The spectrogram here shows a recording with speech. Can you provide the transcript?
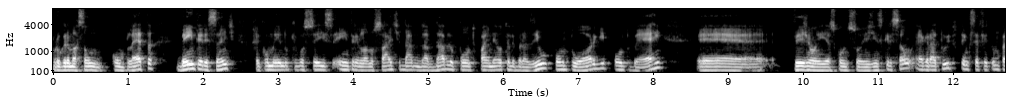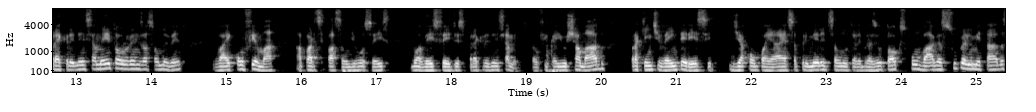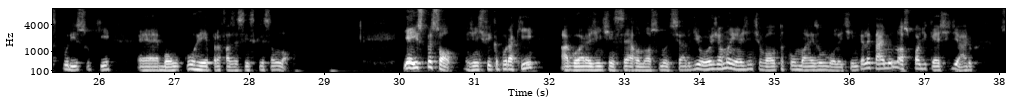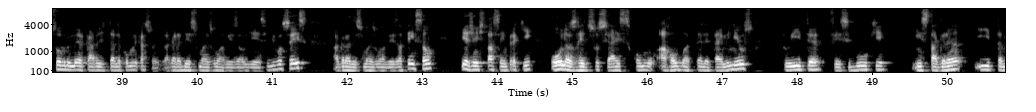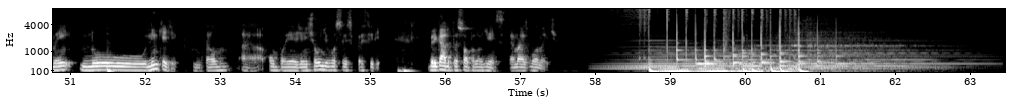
programação completa, bem interessante. Recomendo que vocês entrem lá no site www.paineltelebrasil.org.br. É, vejam aí as condições de inscrição. É gratuito, tem que ser feito um pré-credenciamento. A organização do evento vai confirmar a participação de vocês uma vez feito esse pré-credenciamento. Então fica aí o chamado para quem tiver interesse de acompanhar essa primeira edição do Telebrasil Talks com vagas super limitadas, por isso que é bom correr para fazer essa inscrição logo. E é isso, pessoal. A gente fica por aqui. Agora a gente encerra o nosso noticiário de hoje. Amanhã a gente volta com mais um Boletim Teletime, o nosso podcast diário sobre o mercado de telecomunicações. Agradeço mais uma vez a audiência de vocês, agradeço mais uma vez a atenção e a gente está sempre aqui, ou nas redes sociais como arroba Teletime News, Twitter, Facebook, Instagram e também no LinkedIn. Então, uh, acompanhe a gente onde vocês preferirem. Obrigado, pessoal, pela audiência. Até mais, boa noite.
